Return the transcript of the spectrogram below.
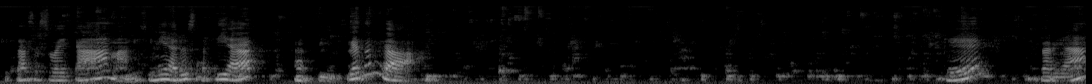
Kita sesuaikan. Nah, di sini harus hati ya. Hati. Kelihatan nggak? Oke, bentar ya.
